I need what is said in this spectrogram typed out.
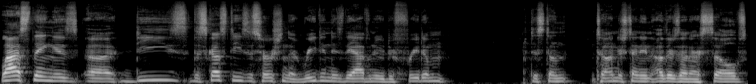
Last thing is uh, Dee's discuss Dee's assertion that reading is the avenue to freedom. To, to understanding others and ourselves.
